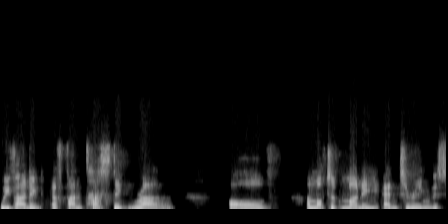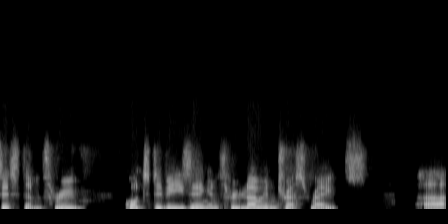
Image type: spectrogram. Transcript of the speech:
we've had a, a fantastic run of a lot of money entering the system through quantitative easing and through low interest rates. Uh,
